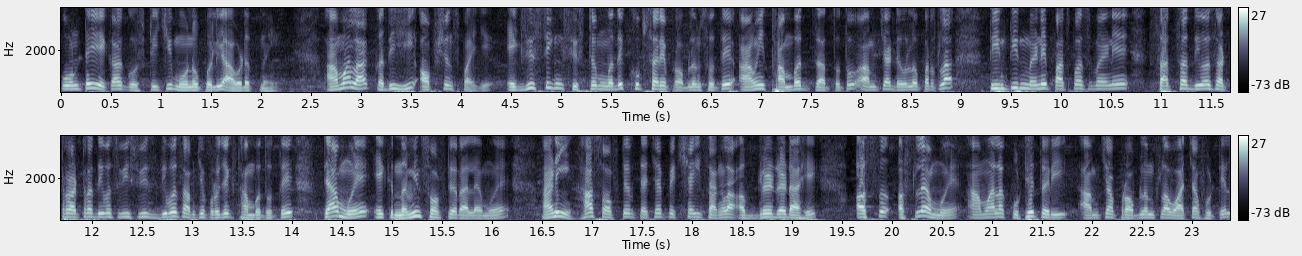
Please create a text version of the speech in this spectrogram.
कोणत्याही एका गोष्टीची मोनोपोली आवडत नाही. आम्हाला कधीही ऑप्शन्स पाहिजे. एक्झिस्टिंग सिस्टममध्ये खूप सारे प्रॉब्लेम्स होते. आम्ही थांबत जात होतो. आमच्या डेव्हलपर्सला तीन तीन महिने पाच पाच महिने सात सात दिवस अठरा अठरा दिवस वीस वीस दिवस आमचे प्रोजेक्ट थांबत होते. त्यामुळे एक नवीन सॉफ्टवेअर आल्यामुळे आणि हा सॉफ्टवेअर त्याच्यापेक्षाही चांगला अपग्रेडेड आहे. असं असल्यामुळे आम्हाला कुठेतरी आमच्या प्रॉब्लेम्सला वाचा फुटेल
